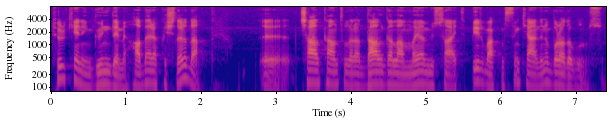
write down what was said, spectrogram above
Türkiye'nin gündemi, haber akışları da e, çalkantılara, dalgalanmaya müsait. Bir bakmışsın kendini burada bulmuşsun.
